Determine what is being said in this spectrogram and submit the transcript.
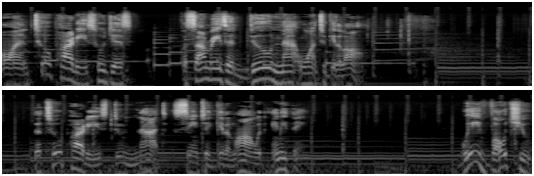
on two parties who just for some reason, do not want to get along. The two parties do not seem to get along with anything. We vote you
